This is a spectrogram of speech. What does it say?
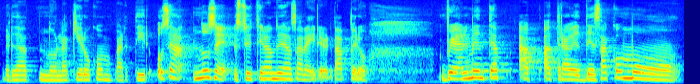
¿verdad? No la quiero compartir. O sea, no sé, estoy tirando ideas al aire, ¿verdad? Pero realmente a, través de esa como,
